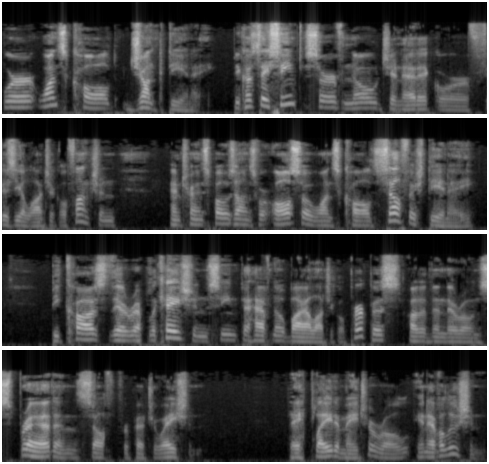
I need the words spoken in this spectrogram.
were once called junk DNA because they seemed to serve no genetic or physiological function, and transposons were also once called selfish DNA because their replication seemed to have no biological purpose other than their own spread and self-perpetuation. They played a major role in evolution,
